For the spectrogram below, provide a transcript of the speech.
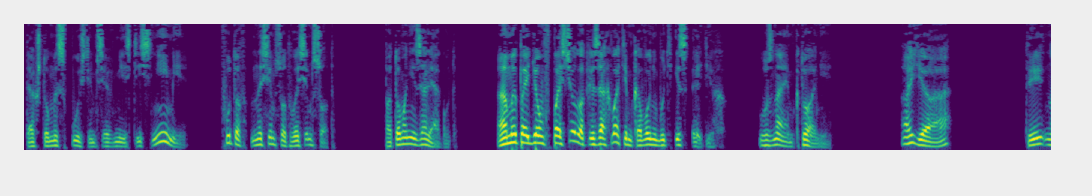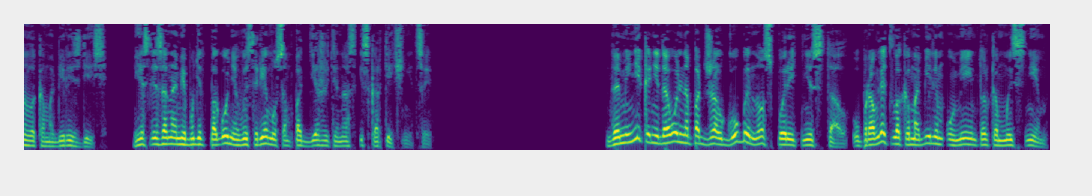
Так что мы спустимся вместе с ними, футов на семьсот-восемьсот. Потом они залягут. А мы пойдем в поселок и захватим кого-нибудь из этих. Узнаем, кто они. — А я? Ты на локомобиле здесь. Если за нами будет погоня, вы с Ремусом поддержите нас из картечницы. Доминика недовольно поджал губы, но спорить не стал. Управлять локомобилем умеем только мы с ним,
